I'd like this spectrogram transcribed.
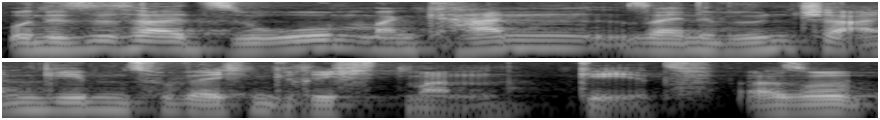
Und es ist halt so, man kann seine Wünsche angeben, zu welchem Gericht man geht. Also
